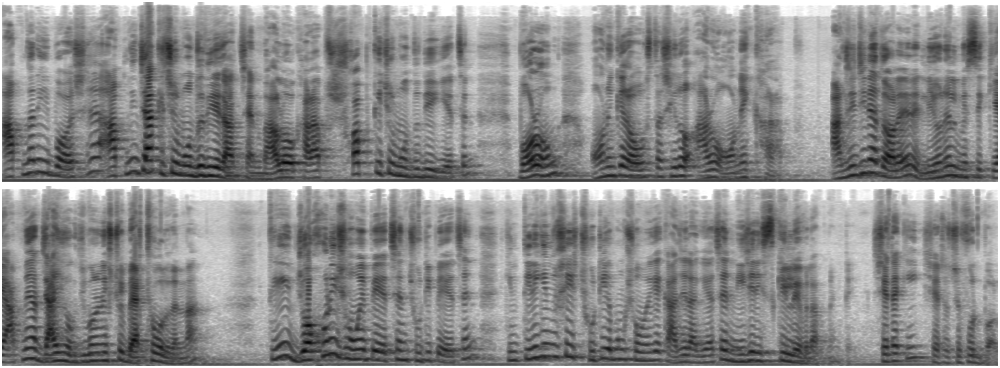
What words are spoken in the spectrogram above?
আপনার এই বয়সে আপনি যা কিছুর মধ্য দিয়ে যাচ্ছেন, ভালো, খারাপ, সব কিছুর মধ্য দিয়ে গিয়েছেন, বরং অনেকের অবস্থা ছিল আরও অনেক খারাপ। আর্জেন্টিনা দলের লিওনেল মেসিকে আপনি আর যাই হোক, জীবনে নিশ্চয়ই ব্যর্থ বলবেন না। তিনি যখনই সময় পেয়েছেন, ছুটি পেয়েছেন, কিন্তু তিনি কিন্তু সেই ছুটি এবং সময়কে কাজে লাগিয়েছেন নিজের স্কিল ডেভেলপমেন্টে। সেটা কি? সেটা হচ্ছে ফুটবল।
